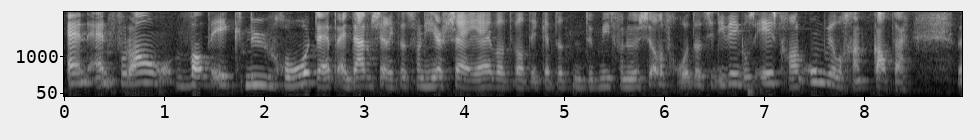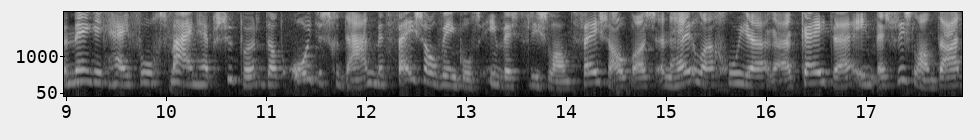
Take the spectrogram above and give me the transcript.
En, en vooral wat ik nu gehoord heb, en daarom zeg ik dat van heer C, hè, want, ik heb dat natuurlijk niet van hun zelf gehoord, dat ze die winkels eerst gewoon om willen gaan katten. Dan denk ik, hey, volgens mij heb Super dat ooit eens gedaan met Vezo-winkels in West-Friesland. Vezo was een hele goede eh, keten in West-Friesland. Daar,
